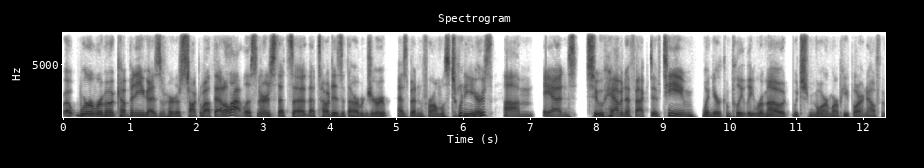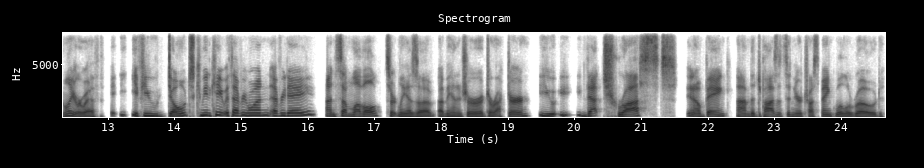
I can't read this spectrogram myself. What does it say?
uh, we're a remote company you guys have heard us talk about that a lot listeners that's uh, that's how it is at the harbinger group has been for almost 20 years um, and to have an effective team when you're completely remote which more and more people are now familiar with. If you don't communicate with everyone every day on some level certainly as a, a manager or a director you that trust you know bank um, the deposits in your trust bank will erode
